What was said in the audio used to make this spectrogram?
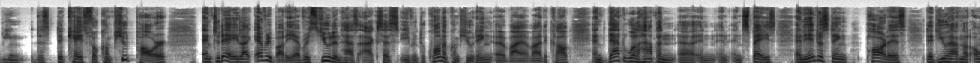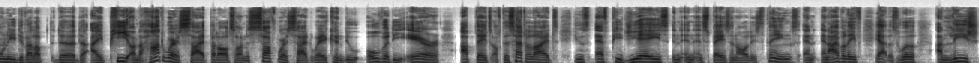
been this, the case for compute power. And today, like everybody, every student has access even to quantum computing uh, via via the cloud, and that will happen uh, in, in, in space. And the interesting part is that you have not only developed the the IP on the hardware side, but also on the software side, where you can do over the air updates of the satellites, use FPGAs in, in, in space, and all these things. And and I believe, yeah, this will unleash.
